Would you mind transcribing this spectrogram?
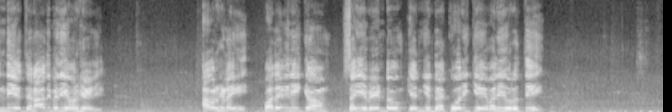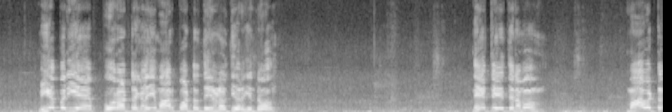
இந்திய ஜனாதிபதி அவர்கள் அவர்களை பதவி நீக்கம் செய்ய வேண்டும் என்கின்ற கோரிக்கையை வலியுறுத்தி மிகப்பெரிய போராட்டங்களையும் ஆர்ப்பாட்டத்தையும் நடத்தி வருகின்றோம். நேற்றைய தினமும் மாவட்ட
